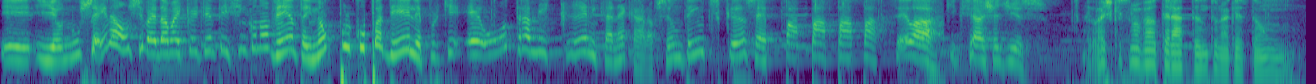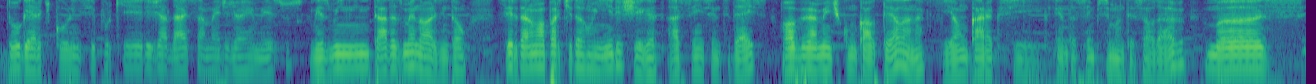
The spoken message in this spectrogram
E, e, eu não sei não se vai dar mais que 85, 90. E não por culpa dele, é porque é outra mecânica, né, cara? Você não tem o descanso, é pá, pá, pá, pá. Sei lá, o que, que você acha disso? Eu acho que isso não vai alterar tanto na questão do Garrett Cole em si, porque ele já dá essa média de arremessos, mesmo em entradas menores. Então, se ele tá numa partida ruim, ele chega a 100, 110. Obviamente com cautela, né? E é um cara que, se, que tenta sempre se manter saudável. Mas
